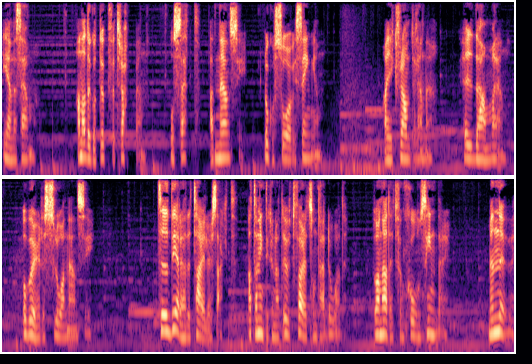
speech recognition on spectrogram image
i hennes hem. Han hade gått upp för trappen och sett att Nancy låg och sov i sängen. Han gick fram till henne, höjde hammaren och började slå Nancy. Tidigare hade Tyler sagt att han inte kunnat utföra ett sånt här dåd då han hade ett funktionshinder. Men nu,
